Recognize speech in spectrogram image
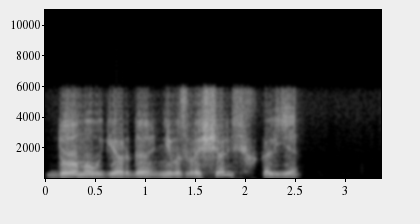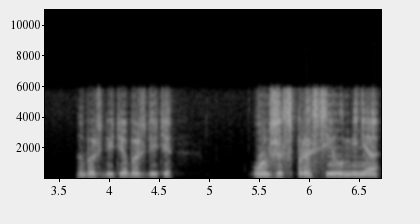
Дома у Герда не возвращались к колье? Обождите, обождите. Он же спросил меня...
